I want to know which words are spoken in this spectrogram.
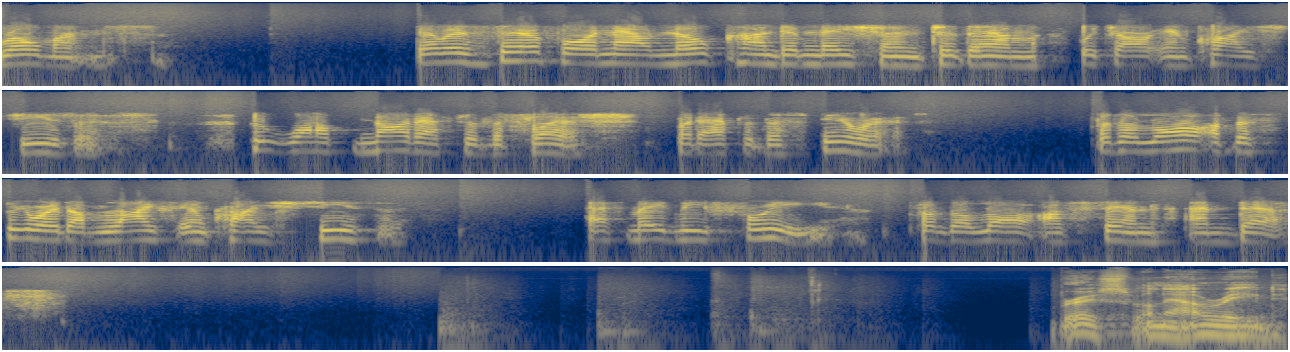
Romans. There is therefore now no condemnation to them which are in Christ Jesus, who walk not after the flesh, but after the Spirit. For the law of the Spirit of life in Christ Jesus hath made me free from the law of sin and death. Bruce will now read.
